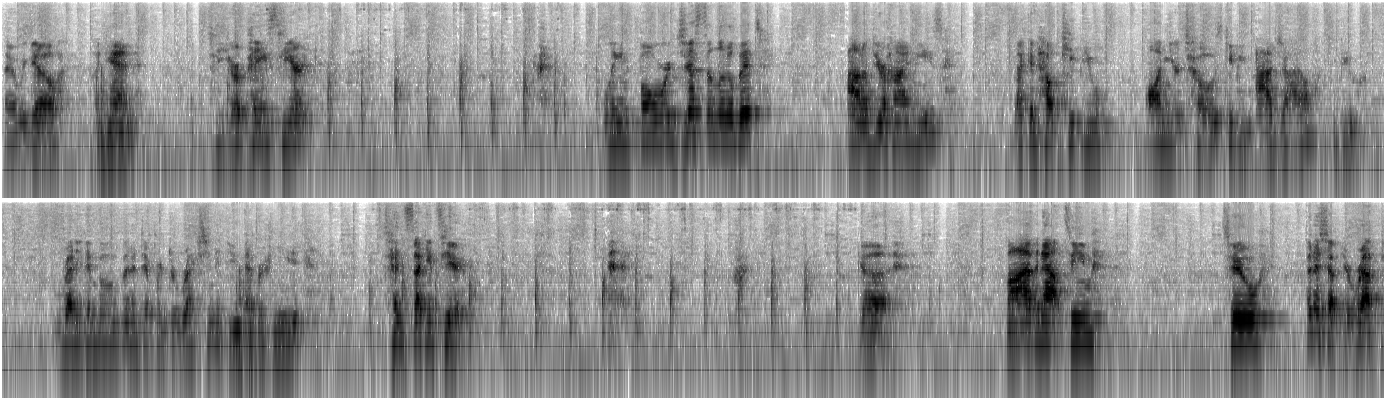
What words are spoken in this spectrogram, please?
There we go. Again, to your pace here. Lean forward just a little bit out of your high knees. That can help keep you on your toes, keep you agile, keep you ready to move in a different direction if you ever need it. 10 seconds here. Good. Five and out, team. Two. Finish up your rep.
